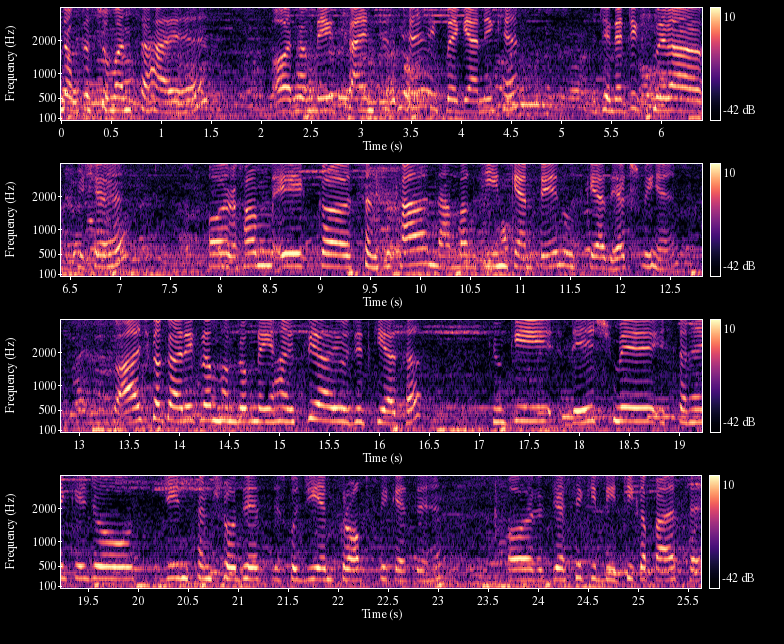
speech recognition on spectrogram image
डॉक्टर सुमन सहाय है और हम एक साइंटिस्ट हैं एक वैज्ञानिक हैं जेनेटिक्स मेरा विषय है और हम एक संस्था नामक जीन कैंपेन उसके अध्यक्ष भी हैं। तो आज का कार्यक्रम हम लोग ने यहाँ इसलिए आयोजित किया था क्योंकि देश में इस तरह के जो जीन संशोधित, जिसको जीएम क्रॉप्स भी कहते हैं, और जैसे कि बीटी कपास है,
